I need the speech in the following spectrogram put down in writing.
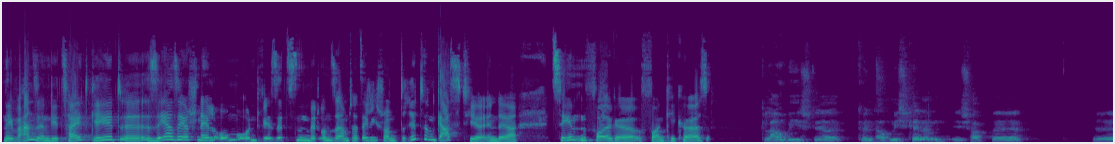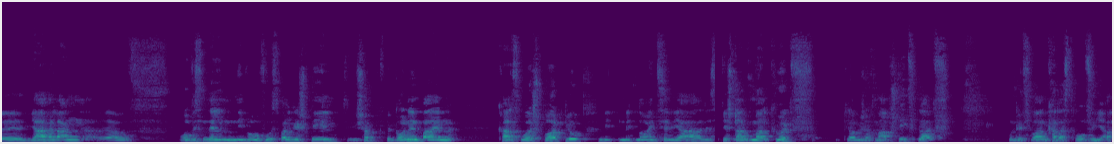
Nee, Wahnsinn. Die Zeit geht äh, sehr, sehr schnell um und wir sitzen mit unserem tatsächlich schon dritten Gast hier in der zehnten Folge von Kickers. Glaube ich, der könnte auch mich kennen. Ich habe äh, äh, jahrelang auf professionellem Niveau Fußball gespielt. Ich habe begonnen beim Karlsruher Sportclub mit, mit 19 Jahren. Wir standen mal kurz, glaube ich, auf dem Abstiegsplatz und es war ein Katastrophenjahr.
